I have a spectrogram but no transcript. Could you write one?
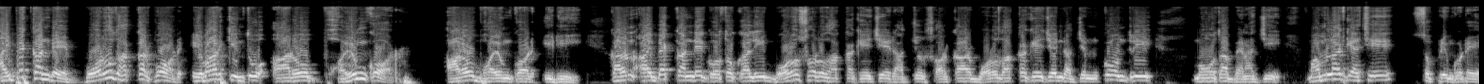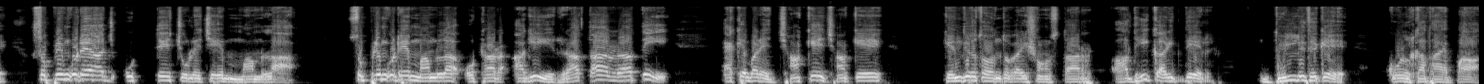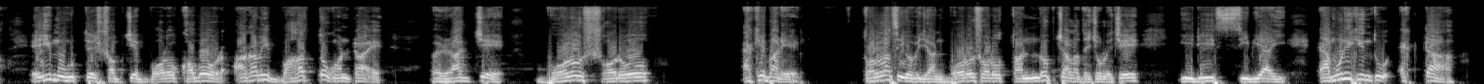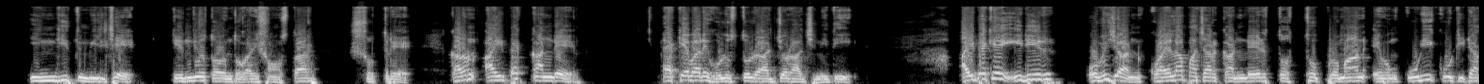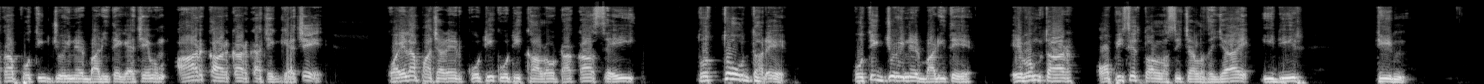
I-PAC কাণ্ডে বড় ধাক্কার পর এবার কিন্তু আরও ভয়ঙ্কর আরও ভয়ঙ্কর ইডি। কারণ আইপ্যাক কাণ্ডে গতকালই বড় সড় ধাক্কা খেয়েছে রাজ্য সরকার, বড় ধাক্কা খেয়েছেন রাজ্যের মুখ্যমন্ত্রী মমতা ব্যানার্জি। মামলা গেছে সুপ্রিম কোর্টে। সুপ্রিম কোর্টে আজ উঠতে চলেছে মামলা। সুপ্রিম কোর্টে মামলা ওঠার আগেই রাতারাতি একেবারে ঝাঁকে ঝাঁকে কেন্দ্রীয় তদন্তকারী সংস্থার আধিকারিকদের দিল্লি থেকে কলকাতায় পা। এই মুহূর্তের সবচেয়ে বড় খবর, আগামী বাহাত্তর ঘন্টায় রাজ্যে বড় সড়, একেবারে তল্লাশি অভিযান, বড় সড় তাণ্ডব চালাতে চলেছে ইডি, সিবিআই। এমনই কিন্তু একটা ইঙ্গিত মিলছে কেন্দ্রীয় তদন্তকারী সংস্থার সূত্রে। কারণ আইপ্যাক কাণ্ডে একেবারে হুলস্থুল রাজ্য রাজনীতি। আইপ্যাকে ইডির অভিযান, কয়লা পাচার কাণ্ডের তথ্য, প্রমাণ এবং কুড়ি কোটি টাকা প্রতীক জৈনের বাড়িতে গেছে এবং আর কার কার কাছে গেছে? কয়লা পাচারের কোটি কোটি কালো টাকা সেই তথ্য উদ্ধারে প্রতীক জৈনের বাড়িতে এবং তার অফিসের তল্লাশি চালাতে যায় ইডির টিম।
